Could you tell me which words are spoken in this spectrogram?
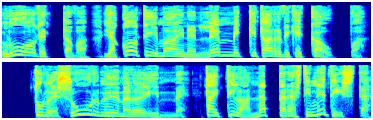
luotettava ja kotimainen lemmikkitarvikekauppa. Tule suurmyymälöihimme tai tilaa näppärästi netistä.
